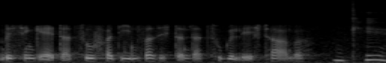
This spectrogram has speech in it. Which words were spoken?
ein bisschen Geld dazu verdient, was ich dann dazugelegt habe. Okay.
